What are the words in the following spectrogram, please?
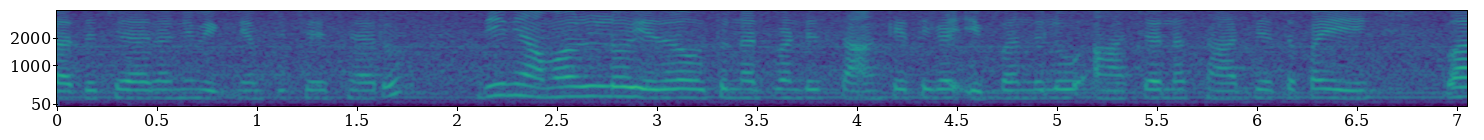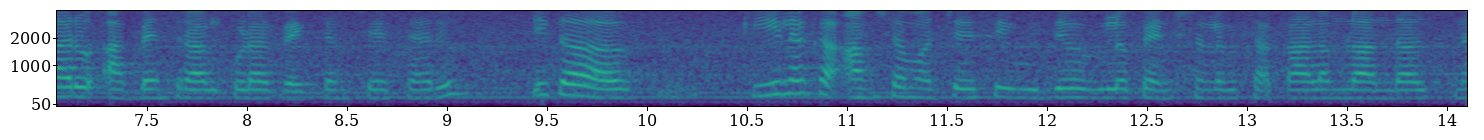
రద్దు చేయాలని విజ్ఞప్తి చేశారు. దీని అమలులో ఎదురవుతున్నటువంటి సాంకేతిక ఇబ్బందులు ఆచరణ సాధ్యతపై వారు అభ్యంతరాలు కూడా వ్యక్తం చేశారు. ఇక కీలక అంశం వచ్చేసి ఉద్యోగుల పెన్షన్లకు సకాలంలో అందాల్సిన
